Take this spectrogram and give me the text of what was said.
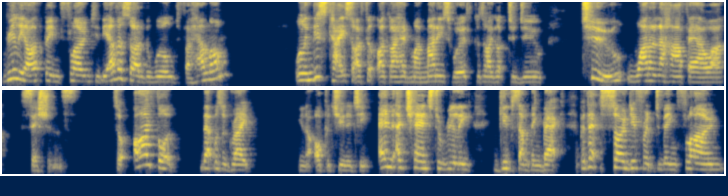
really, I've been flown to the other side of the world for how long? Well, in this case, I felt like I had my money's worth because I got to do two one and a half hour sessions. So I thought that was a great, you know, opportunity and a chance to really give something back. But that's so different to being flown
